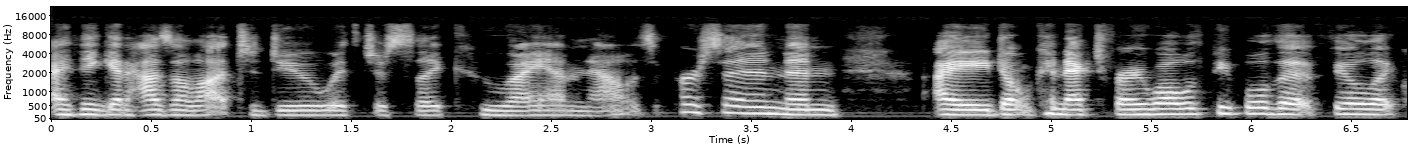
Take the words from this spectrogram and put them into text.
i think it has a lot to do with just like who i am now as a person and i don't connect very well with people that feel like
